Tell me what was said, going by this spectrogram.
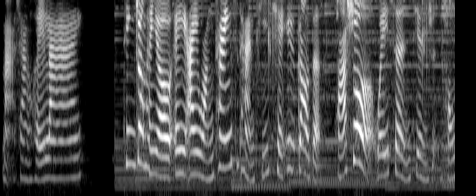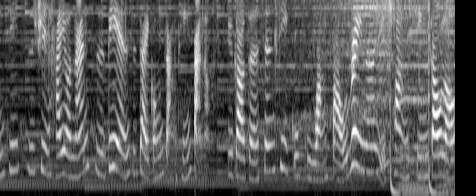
马上回来。听众朋友，AI 王蔡因斯坦提前预告的华硕、威盛、建准、宏基资讯，还有南子电是在攻涨停板哦。预告的生技股股王宝瑞呢也创新高楼。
